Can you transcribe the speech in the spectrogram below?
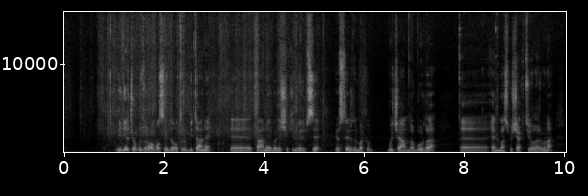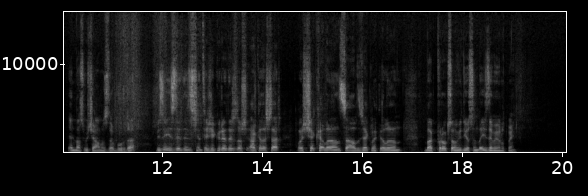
video çok uzun olmasaydı oturup bir tane e, taneye böyle şekil verip size gösterirdim. Bakın bıçağım da burada. E, elmas bıçak diyorlar buna. Elmas bıçağımız da burada. Bizi izlediğiniz için teşekkür ederiz arkadaşlar. Hoşça kalın, sağlıcakla kalın. Bak Proxon videosunu da izlemeyi unutmayın.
